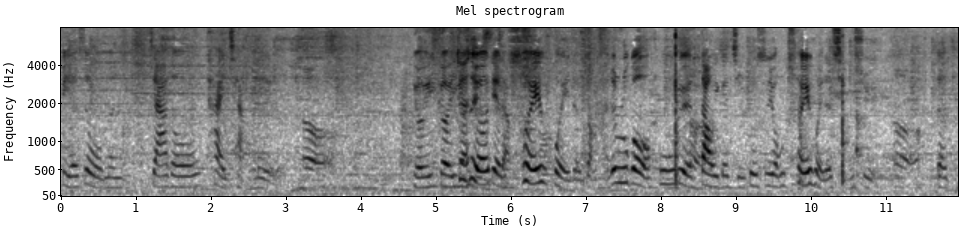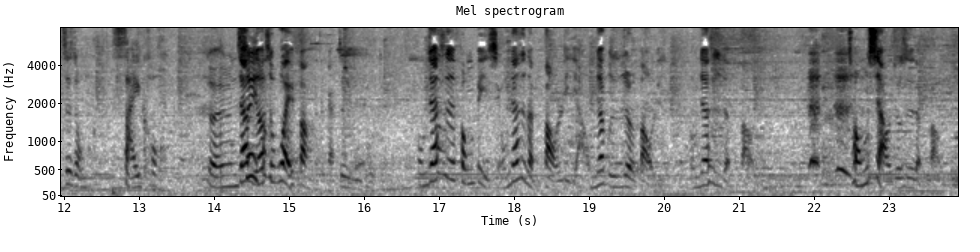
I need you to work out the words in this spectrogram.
闭，而是我们家都太强烈了。嗯，有一个就是有点摧毁的状态。就如果我忽略到一个极度，是用摧毁的情绪，嗯的这种 cycle。对，你家比较是外放的感觉。对对对。我们家是封闭型，我们家是冷暴力啊，我们家不是热暴力，我们家是冷暴力，从小就是冷暴力，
